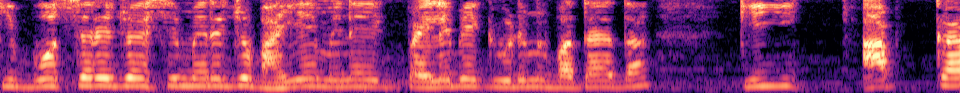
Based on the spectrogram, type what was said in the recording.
कि बहुत सारे जो ऐसे मेरे जो भाई है, मैंने पहले भी एक वीडियो में बताया था कि आपका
